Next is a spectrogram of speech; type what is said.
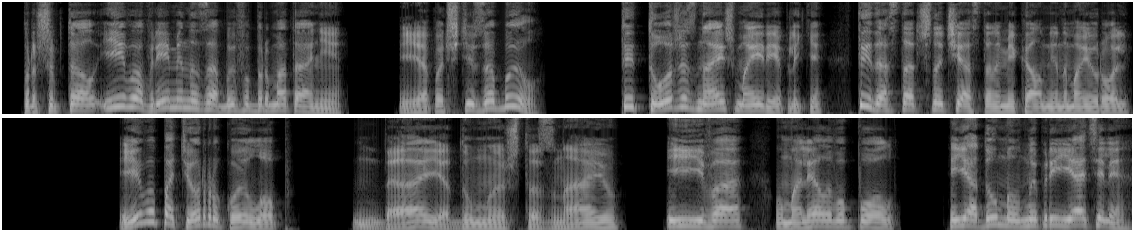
— прошептал Ива, временно забыв о бормотании. «Я почти забыл». «Ты тоже знаешь мои реплики. Ты достаточно часто намекал мне на мою роль». Ива потер рукой лоб. «Да, я думаю, что знаю». «Ива!» — умолял его Пол. «Я думал, мы приятели.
